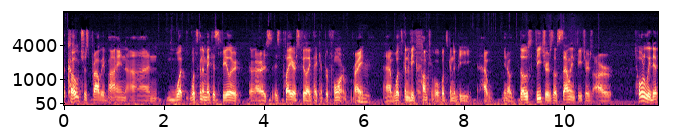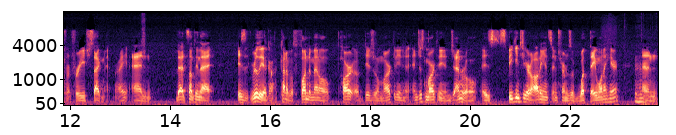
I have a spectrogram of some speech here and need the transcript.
a coach is probably buying on what what's going to make his feeler or his, his, players feel like they can perform, right? Mm-hmm. Uh, what's going to be comfortable? What's going to be how you know those features, those selling features are totally different for each segment, right? And that's something that is really a kind of a fundamental part of digital marketing and just marketing in general is speaking to your audience in terms of what they want to hear. Mm-hmm. And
